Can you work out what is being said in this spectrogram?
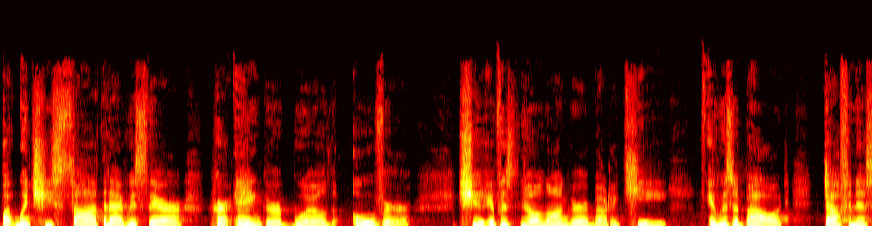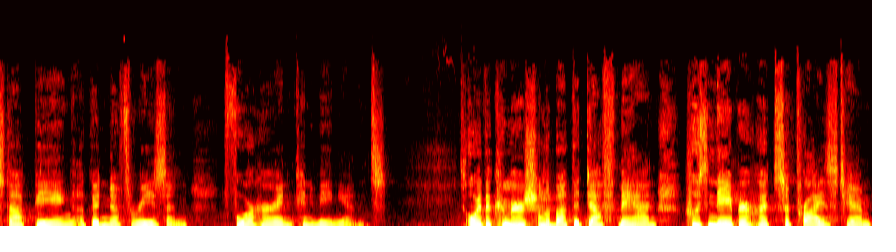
But when she saw that I was there, her anger boiled over. She, it was no longer about a key. It was about deafness not being a good enough reason for her inconvenience. Or the commercial about the deaf man whose neighborhood surprised him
